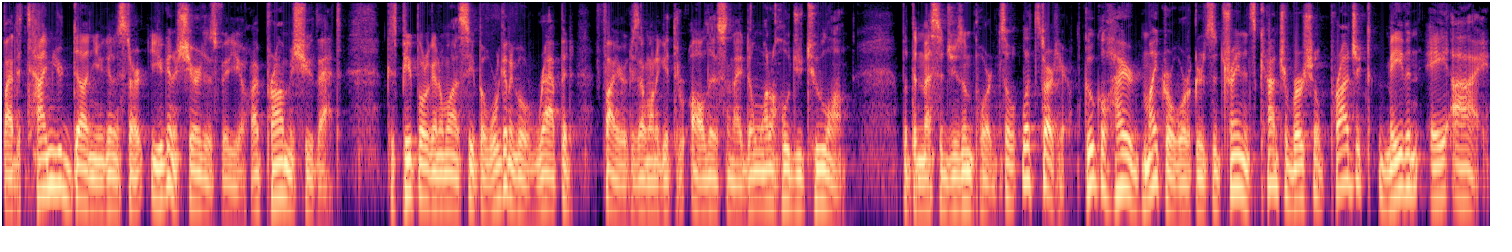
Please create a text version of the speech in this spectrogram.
By the time you're done, you're going to start you're going to share this video. I promise you that. Because people are going to want to see, but we're going to go rapid fire because I want to get through all this and I don't want to hold you too long but the message is important. So let's start here. Google hired micro workers to train its controversial Project Maven AI.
